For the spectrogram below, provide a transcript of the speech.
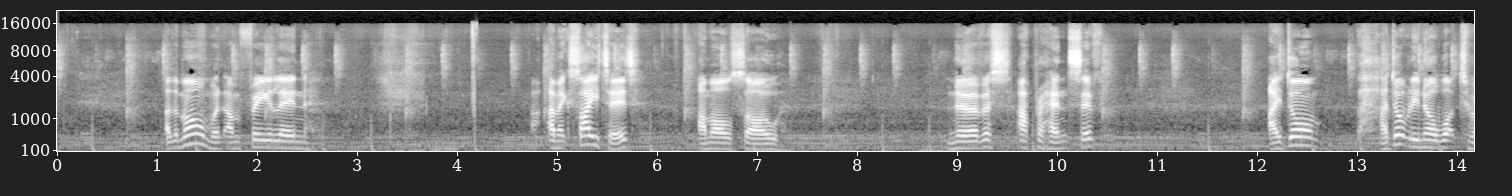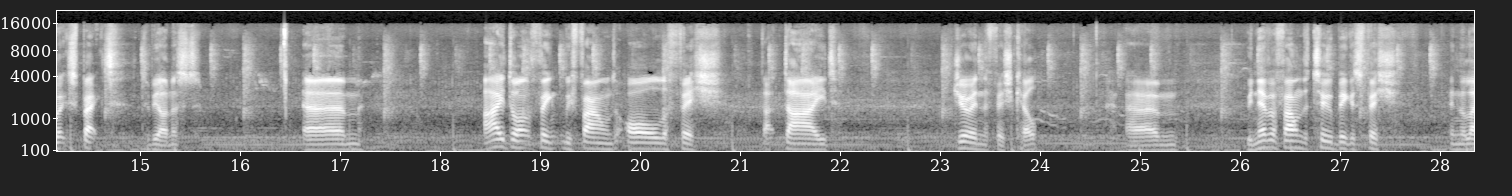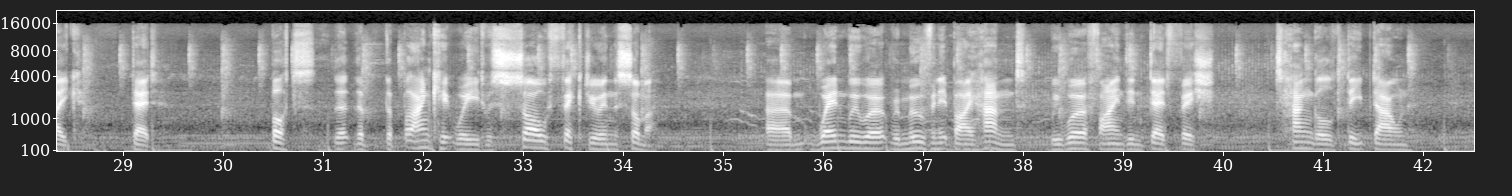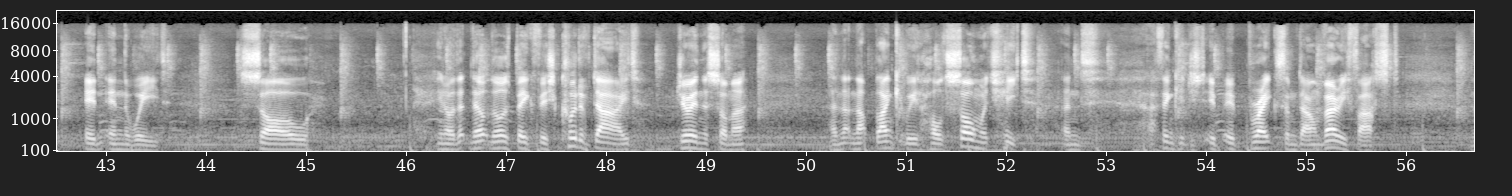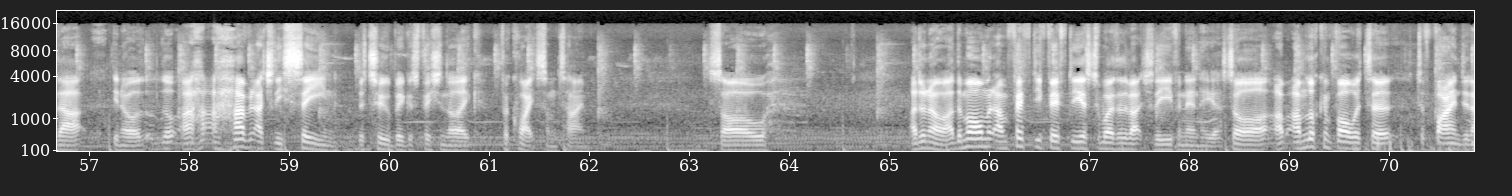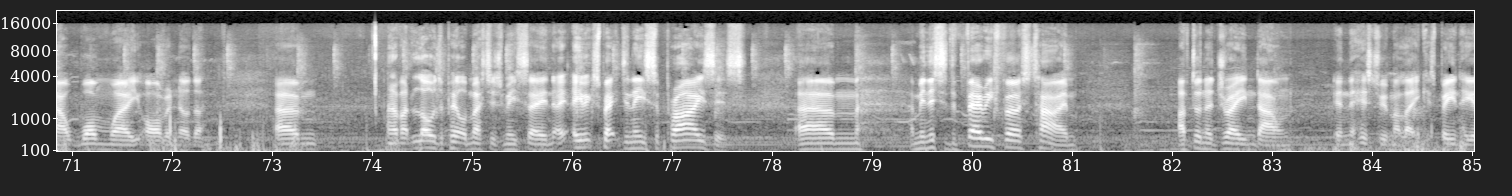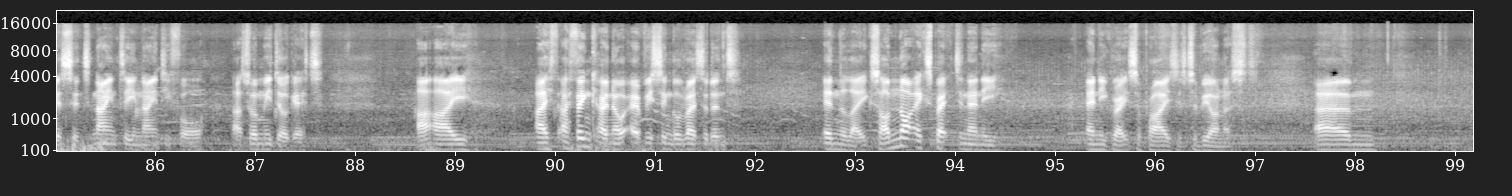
At the moment I'm feeling I'm excited I'm also nervous apprehensive I don't I don't really know what to expect to be honest. Um, I don't think we found all the fish that died during the fish kill. Um, we never found the two biggest fish in the lake dead. But the, the, the blanket weed was so thick during the summer. Um, when we were removing it by hand, we were finding dead fish tangled deep down in, in the weed. So, you know, th th those big fish could have died during the summer and that, that blanket weed holds so much heat and I think it just it, it breaks them down very fast that you know I, I haven't actually seen the two biggest fish in the lake for quite some time so I don't know at the moment I'm 50-50 as to whether they're actually even in here so I'm, looking forward to, to finding out one way or another um, and I've had loads of people message me saying, are you expecting any surprises? Um, I mean, this is the very first time I've done a drain down in the history of my lake. It's been here since 1994. That's when we dug it. I, I, I think I know every single resident in the lake, so I'm not expecting any any great surprises, to be honest. Um,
